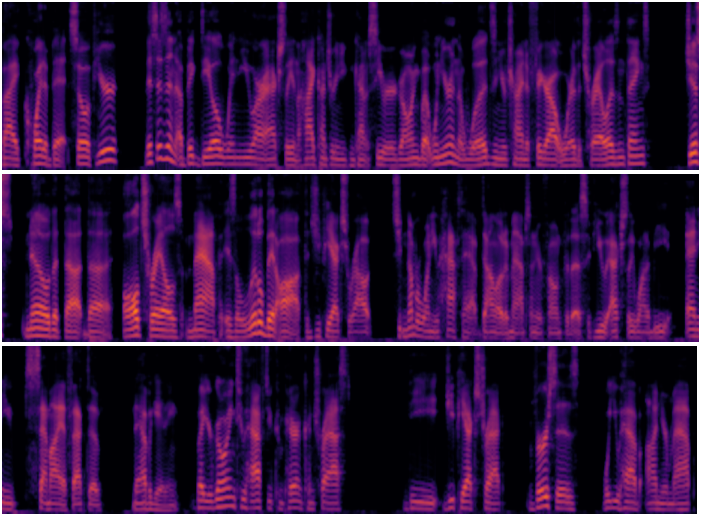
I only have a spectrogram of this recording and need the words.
by quite a bit. So if you're this isn't a big deal when you are actually in the high country and you can kind of see where you're going, but when you're in the woods and you're trying to figure out where the trail is and things, just know that the the all trails map is a little bit off the GPX route. So number one, you have to have downloaded maps on your phone for this if you actually want to be any semi-effective navigating. But you're going to have to compare and contrast the GPX track versus what you have on your map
